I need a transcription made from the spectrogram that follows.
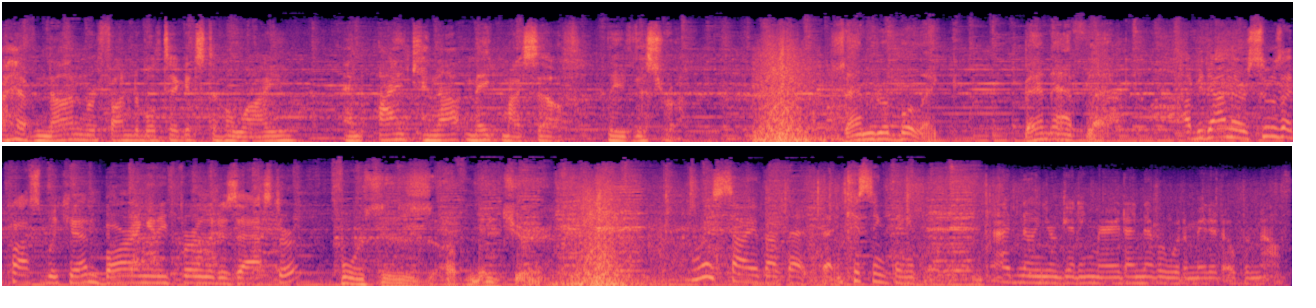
I have non-refundable tickets to Hawaii, and I cannot make myself leave this room. Sandra Bullock, Ben Affleck, I'll be down there as soon as I possibly can, barring any further disaster. Forces of Nature. I'm really sorry about that, that kissing thing. If I'd known you were getting married, I never would have made it open mouth.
